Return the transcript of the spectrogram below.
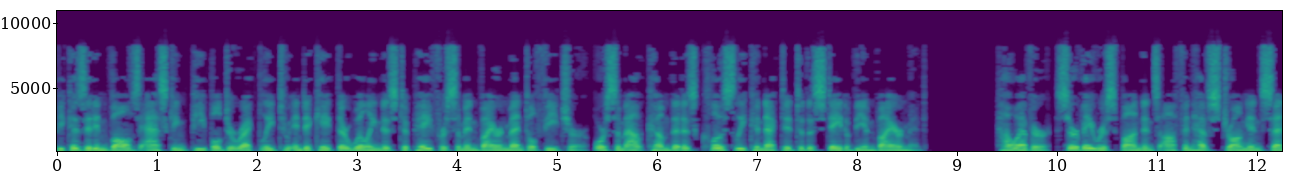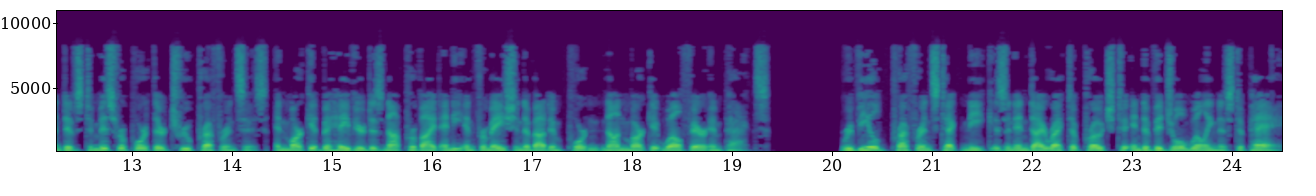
Because it involves asking people directly to indicate their willingness to pay for some environmental feature, or some outcome that is closely connected to the state of the environment. However, survey respondents often have strong incentives to misreport their true preferences, and market behavior does not provide any information about important non-market welfare impacts. Revealed preference technique is an indirect approach to individual willingness to pay.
